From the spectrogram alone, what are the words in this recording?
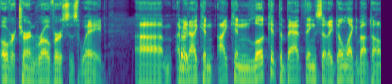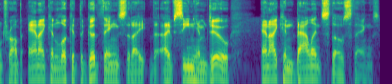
overturned Roe versus Wade. Um, I mean, I can I can look at the bad things that I don't like about Donald Trump, and I can look at the good things that I that I've seen him do, and I can balance those things.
